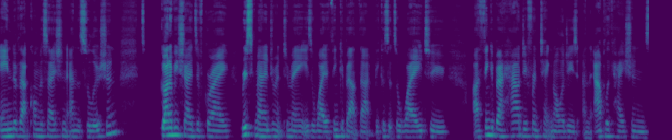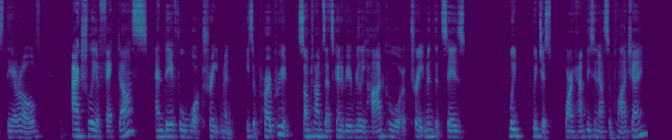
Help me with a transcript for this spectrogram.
end of that conversation and the solution. It's going to be shades of grey. Risk management to me is a way to think about that because it's a way to uh, think about how different technologies and the applications thereof actually affect us and therefore what treatment is appropriate. Sometimes that's going to be a really hardcore treatment that says we we just won't have this in our supply chain.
